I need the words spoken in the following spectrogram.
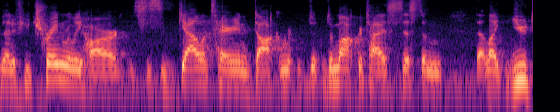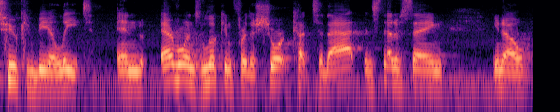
that if you train really hard, it's this egalitarian, democratized system that like you too can be elite. And everyone's looking for the shortcut to that instead of saying, you know,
